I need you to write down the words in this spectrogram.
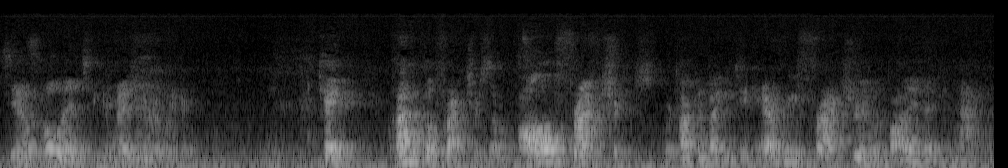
See, a whole inch, you can measure it later. Okay, clavicle fractures, of all fractures, we're talking about you take every fracture in the body that can happen.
